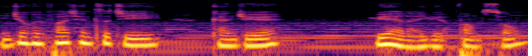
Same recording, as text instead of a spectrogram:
你就会发现自己感觉越来越放松。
